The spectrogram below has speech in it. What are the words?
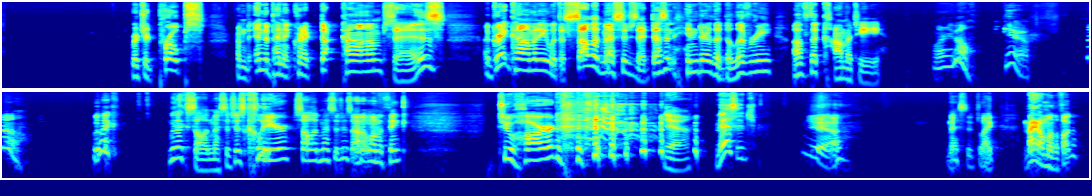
Richard Propes from the independentcritic.com says a great comedy with a solid message that doesn't hinder the delivery of the comedy. Well, there you go. Yeah. Oh, we like we like solid messages, clear, solid messages. I don't want to think too hard. Yeah. Message. yeah, message like mail, motherfucker.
